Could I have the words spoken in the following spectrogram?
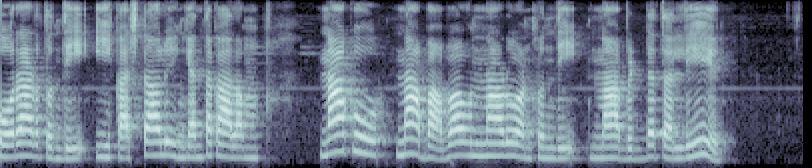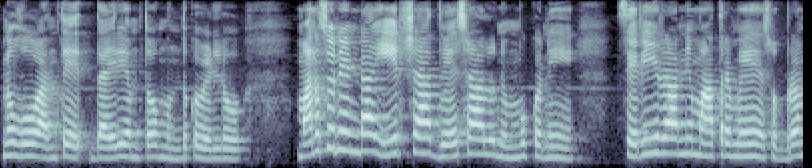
పోరాడుతుంది. ఈ కష్టాలు ఇంకెంతకాలం? నాకు నా బాబా ఉన్నాడు అంటుంది. నా బిడ్డ తల్లి నువ్వు అంతే ధైర్యంతో ముందుకు వెళ్ళు. మనసు నిండా ఈర్ష ద్వేషాలు నింపుకొని శరీరాన్ని మాత్రమే శుభ్రం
